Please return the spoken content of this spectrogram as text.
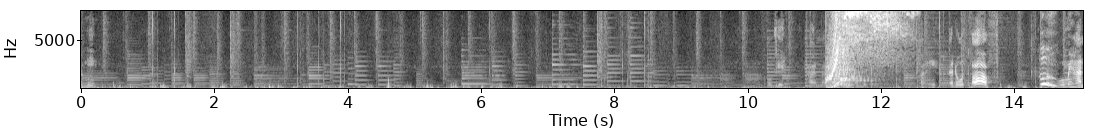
แบบนี้ โอเค ผ่านมาฝั่งนี้กระโดดออฟโอ้ไม่ทัน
